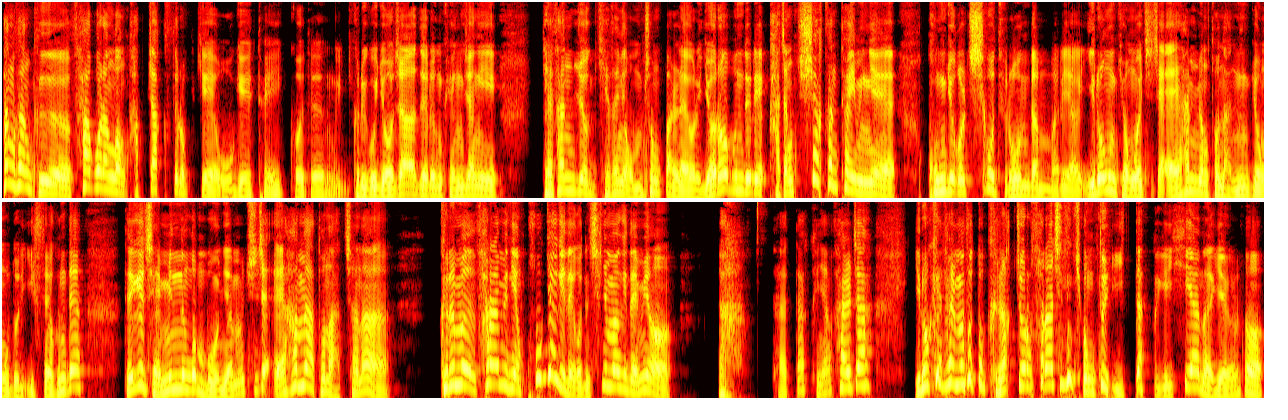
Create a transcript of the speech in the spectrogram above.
항상 그 사고란 건 갑작스럽게 오게 돼 있거든. 그리고 여자들은 굉장히 계산적 계산이 엄청 빨라요. 여러분들이 가장 취약한 타이밍에 공격을 치고 들어온단 말이야. 이런 경우에 진짜 애 한 명 더 낳는 경우도 있어요. 근데 되게 재밌는 건 뭐냐면 진짜 애 하나 더 낳잖아. 그러면 사람이 그냥 포기하게 되거든. 실망이 되면 야됐 다 그냥 살자 이렇게 살면서 또 그락저락 사라지는 경우도 있다. 그게 희한하게 그래서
